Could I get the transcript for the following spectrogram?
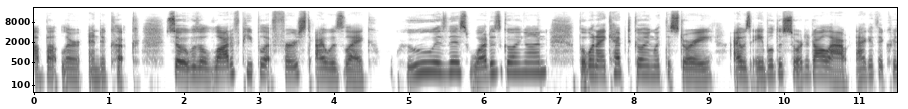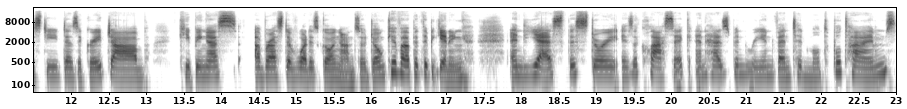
a butler, and a cook. So it was a lot of people at first. I was like, who is this? What is going on? But when I kept going with the story, I was able to sort it all out. Agatha Christie does a great job keeping us abreast of what is going on. So don't give up at the beginning. And yes, this story is a classic and has been reinvented multiple times.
